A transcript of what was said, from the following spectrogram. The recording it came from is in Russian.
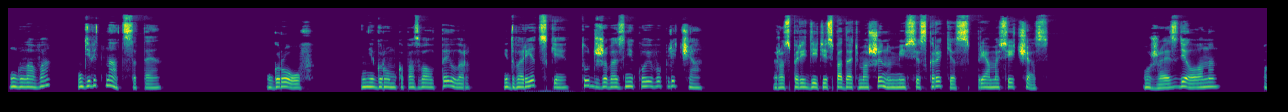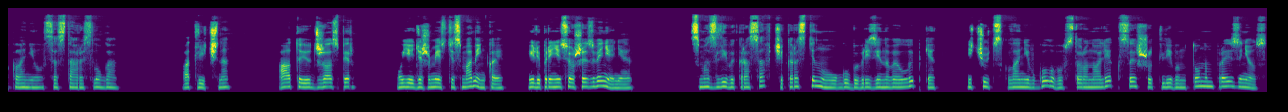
Глава девятнадцатая. «Гроув!» — негромко позвал Тейлор, и дворецкий тут же возник у его плеча. «Распорядитесь подать машину миссис Крекес прямо сейчас». «Уже сделано», — поклонился старый слуга. «Отлично. А ты, Джаспер, уедешь вместе с маменькой или принесешь извинения?» Смазливый красавчик растянул губы в резиновой улыбке и, чуть склонив голову в сторону Алексы, шутливым тоном произнес.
